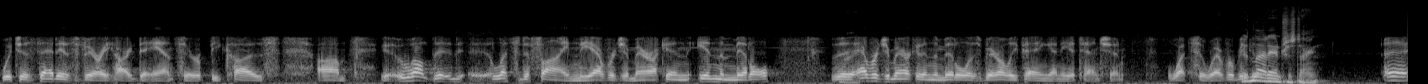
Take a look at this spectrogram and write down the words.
which is that is very hard to answer because, um, well, let's define the average American in the middle. The right. average American in the middle is barely paying any attention whatsoever. Isn't that interesting? Uh,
